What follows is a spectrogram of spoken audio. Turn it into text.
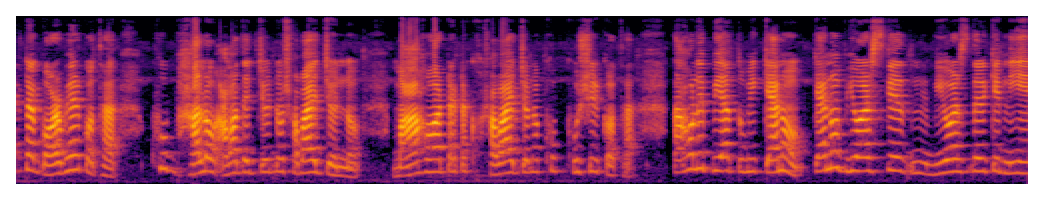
একটা গর্বের কথা, খুব ভালো আমাদের জন্য, সবাইয়ের জন্য। মা হওয়াটা একটা সবাইয়ের জন্য খুব খুশির কথা। তাহলে পিয়া, তুমি কেন কেন ভিউয়ার্সকে, ভিউয়ার্সদেরকে নিয়ে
